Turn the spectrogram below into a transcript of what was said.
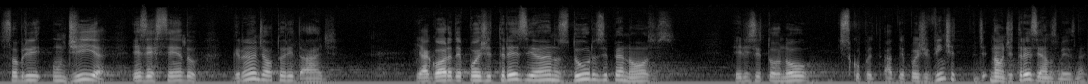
sobre um dia exercendo grande autoridade. E agora, depois de 13 anos duros e penosos, ele se tornou, desculpa, ah, depois de 20, não, de 13 anos mesmo, né?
